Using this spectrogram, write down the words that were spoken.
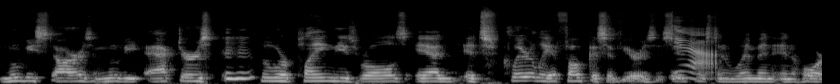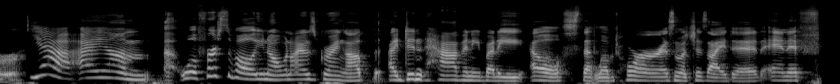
Movie stars and movie actors Mhm. who are playing these roles, and it's clearly a focus of yours. This Yeah. interest in women in horror. Yeah, I um uh, well first of all, you know, when I was growing up, I didn't have anybody else that loved horror as much as I did. And if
